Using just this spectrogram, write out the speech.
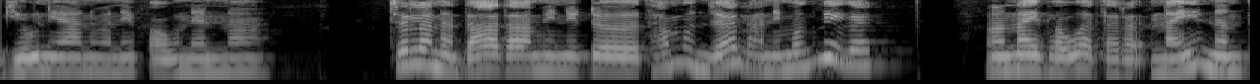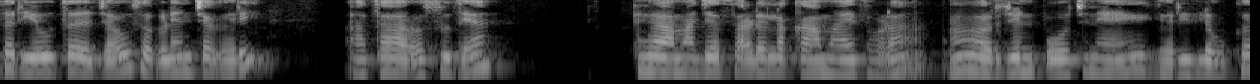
घेऊन या म्हणे पाहुण्यांना. चला ना दहा दहा मिनिट थांबून जाल आणि मग निघाल. अं, नाही भाऊ आता रा- नाही नंतर येऊ तर जाऊ सगळ्यांच्या घरी. आता असू द्या. हा माझ्या साडेला काम आहे थोडा. अर्जंट पोहोचणे आहे घरी लवकर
